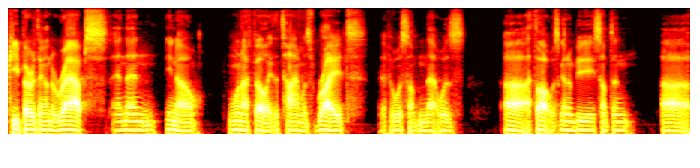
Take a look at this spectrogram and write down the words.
keep everything under wraps and then, you know, when I felt like the time was right, if it was something that was uh I thought was going to be something uh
